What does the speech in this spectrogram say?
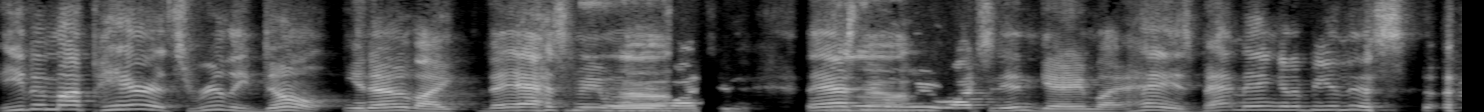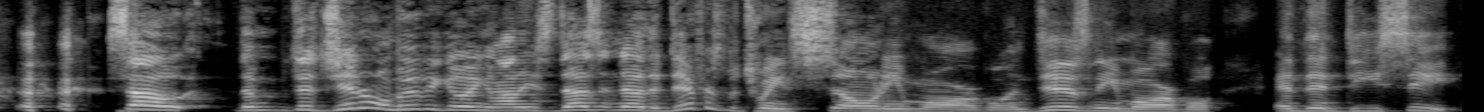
Even my parents really don't. You know, like they asked me when we were watching. They asked me when we were watching Endgame, like, "Hey, is Batman going to be in this?" so the the general movie going audience doesn't know the difference between Sony Marvel and Disney Marvel and then DC.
